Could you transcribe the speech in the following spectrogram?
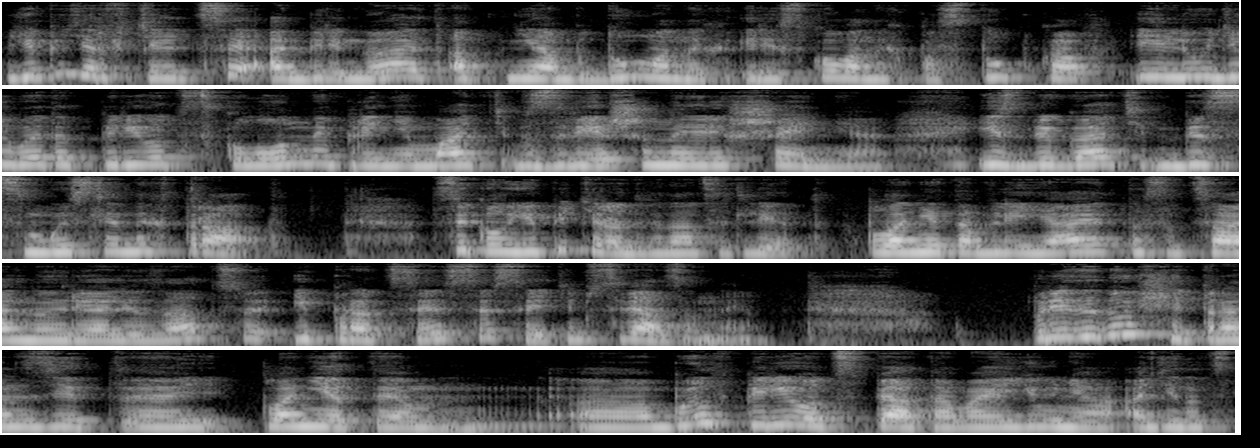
Юпитер в Тельце оберегает от необдуманных и рискованных поступков, и люди в этот период склонны принимать взвешенные решения, избегать бессмысленных трат. Цикл Юпитера 12 лет. Планета влияет на социальную реализацию и процессы с этим связанные. Предыдущий транзит э, планеты э, был в период с 5 июня 2011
